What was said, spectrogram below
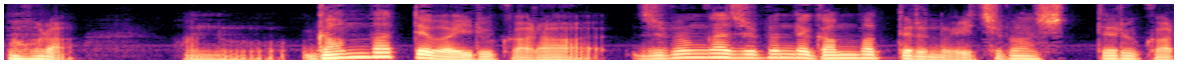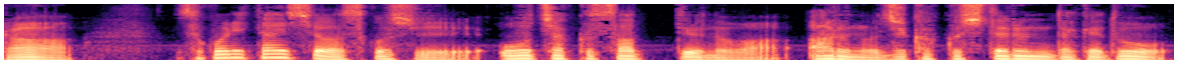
まあ、ほら、あの、頑張ってはいるから、自分が自分で頑張ってるのを一番知ってるから、そこに対しては少し横着さっていうのはあるの自覚してるんだけど、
